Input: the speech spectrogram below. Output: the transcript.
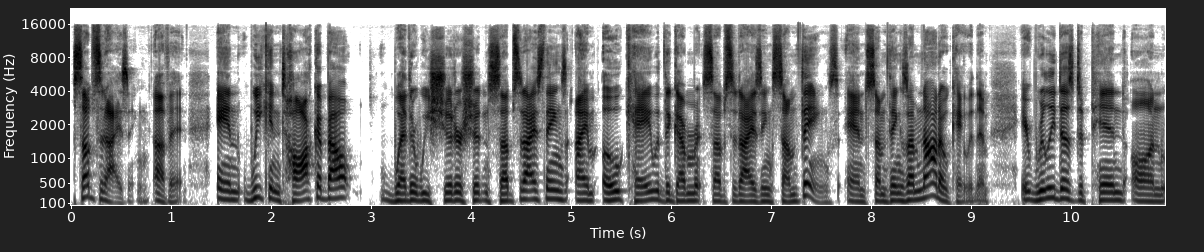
subsidizing of it, and we can talk about whether we should or shouldn't subsidize things, I'm okay with the government subsidizing some things, and some things I'm not okay with them. It really does depend on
